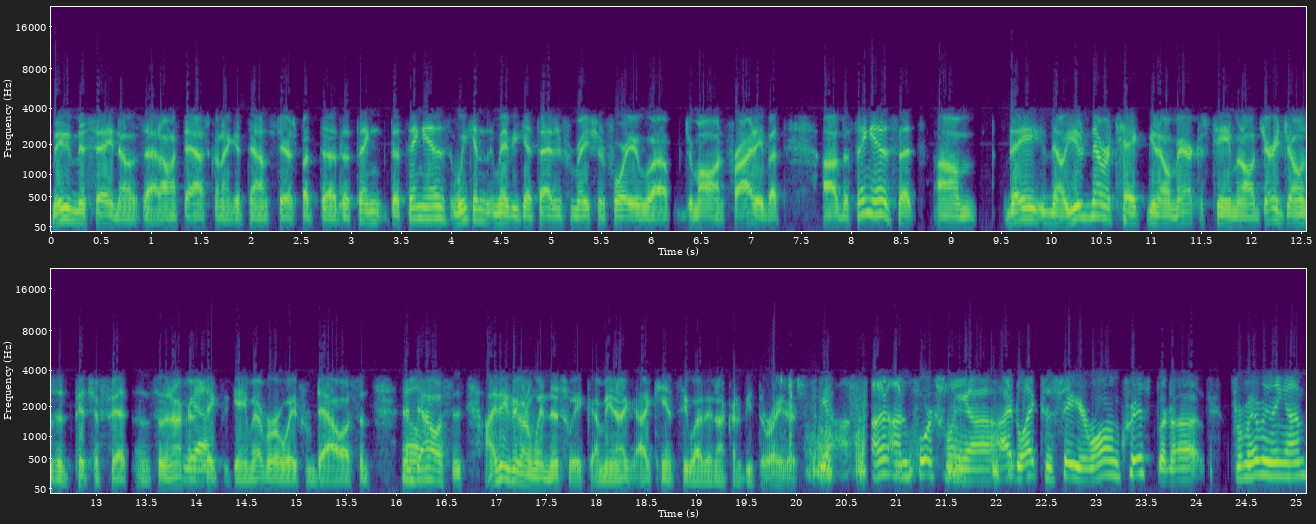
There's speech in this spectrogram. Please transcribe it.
maybe Miss A knows that. I'll have to ask when I get downstairs. But uh, the thing the thing is, we can maybe get that information for you, uh, Jamal, on Friday. But uh, the thing is that um, they no, you'd never take you know America's team and all. Jerry Jones would pitch a fit, and so they're not going to Yeah. take the game ever away from Dallas. And and No. Dallas is. I think they're going to win this week. I mean, I, I can't see why they're not going to beat the Raiders. yeah, un- unfortunately, uh, I'd like to say you're wrong, Chris, but uh, from everything I'm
